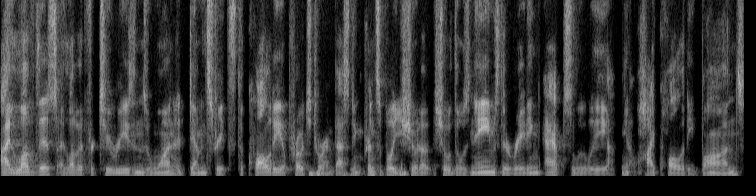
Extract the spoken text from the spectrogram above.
I love this. I love it for two reasons. One, it demonstrates the quality approach to our investing principle. You showed up, showed those names. They're rating absolutely, you know, high quality bonds,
